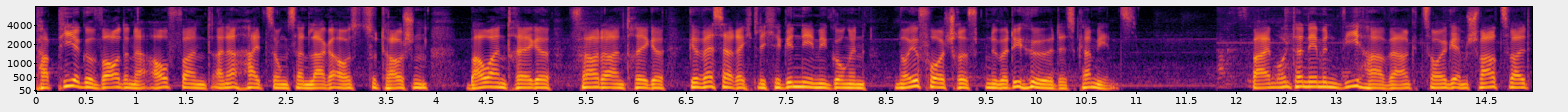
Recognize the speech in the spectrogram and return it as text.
Papiergewordener Aufwand, eine Heizungsanlage auszutauschen, Bauanträge, Förderanträge, gewässerrechtliche Genehmigungen, neue Vorschriften über die Höhe des Kamins. Beim Unternehmen Viha Werkzeuge im Schwarzwald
